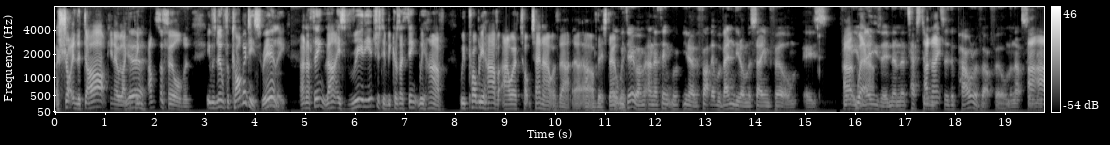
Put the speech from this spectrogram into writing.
A Shot in the Dark, you know, like a Yeah. Pink Panther film, and he was known for comedies, really. Mm. And I think that is really interesting because I think we have. We probably have our top ten out of that, uh, out of this, don't Well, we do, I mean, and I think you know the fact that we've ended on the same film is Uh, well, amazing and a testament and I- to the power of that film and that scene. I,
